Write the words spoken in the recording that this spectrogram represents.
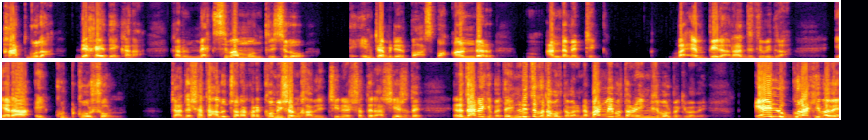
খাতগুলা দেখায় দেয় কারা? কারণ ম্যাক্সিমাম মন্ত্রী ছিল ইন্টারমিডিয়েট পাস বা আন্ডার আন্ডার মেট্রিক বা এমপিরা রাজনীতিবিদরা। এরা এই কূটকৌশল যাদের সাথে আলোচনা করে কমিশন খাবে, চীনের সাথে, রাশিয়ার সাথে, এরা জানে কীভাবে? তারা ইংরেজিতে কথা বলতে পারে না। বাংলায় বলতে পারে ইংরেজি বলবে কীভাবে? এই লোকগুলা কীভাবে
